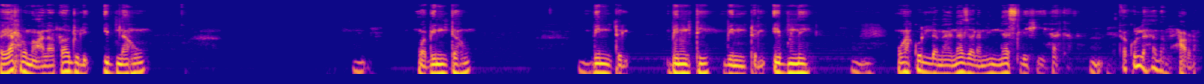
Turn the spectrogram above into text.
فيحرم على الرجل ابنه وبنته بنت بنت بنت الابن. وكل ما نزل من نسله هكذا. فكل هذا محرم.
